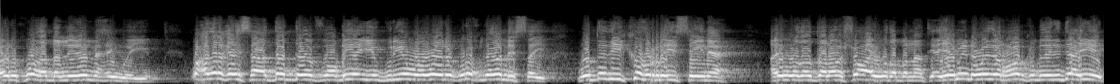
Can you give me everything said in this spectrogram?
aynu ku wada dhaliilanahay weeye waxaad arkaysaa dad dee fooqyo iyo guryo waaweyn qurux badan dhisay. Waddadii ka horraysayna ay wada daloosho ay wada bannaantay. Ayaamii dhaweyda roobabka badanidahayeen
